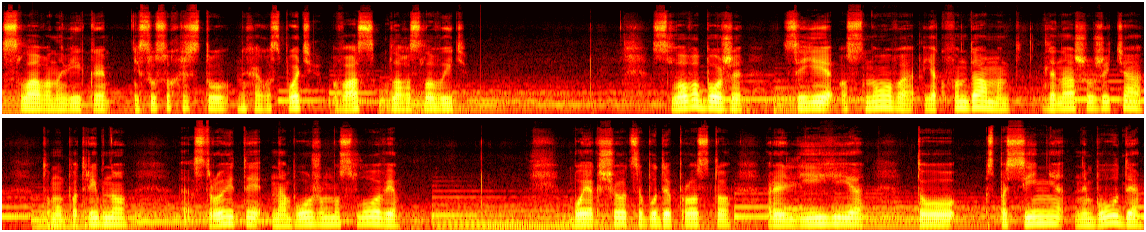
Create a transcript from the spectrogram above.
Слава навіки Ісусу Христу, нехай Господь вас благословить. Слово Боже це є основа як фундамент для нашого життя, тому потрібно е, строїти на Божому Слові. Бо якщо це буде просто релігія, то спасіння не буде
